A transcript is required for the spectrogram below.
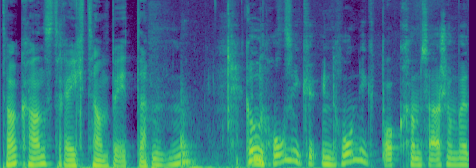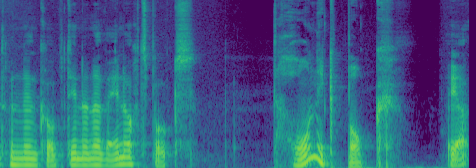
da kannst recht haben, Peter. Mhm. Gut. In, Honig, in Honigbock haben sie auch schon mal drinnen gehabt, in einer Weihnachtsbox. Der Honigbock. Ja,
